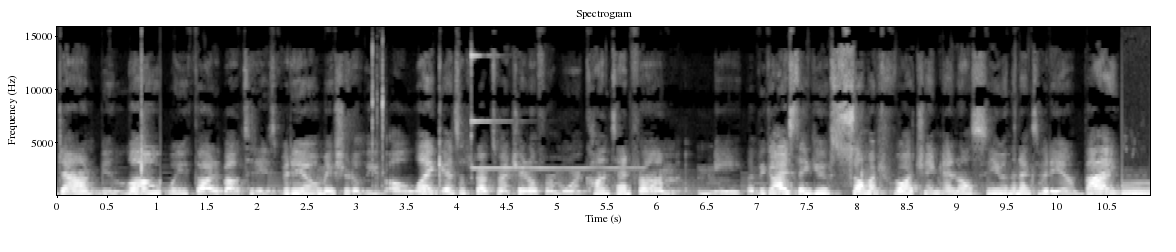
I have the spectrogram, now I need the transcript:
down below what you thought about today's video. Make sure to leave a like and subscribe to my channel for more content from me. Love you guys. Thank you so much for watching and I'll see you in the next video. Bye!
